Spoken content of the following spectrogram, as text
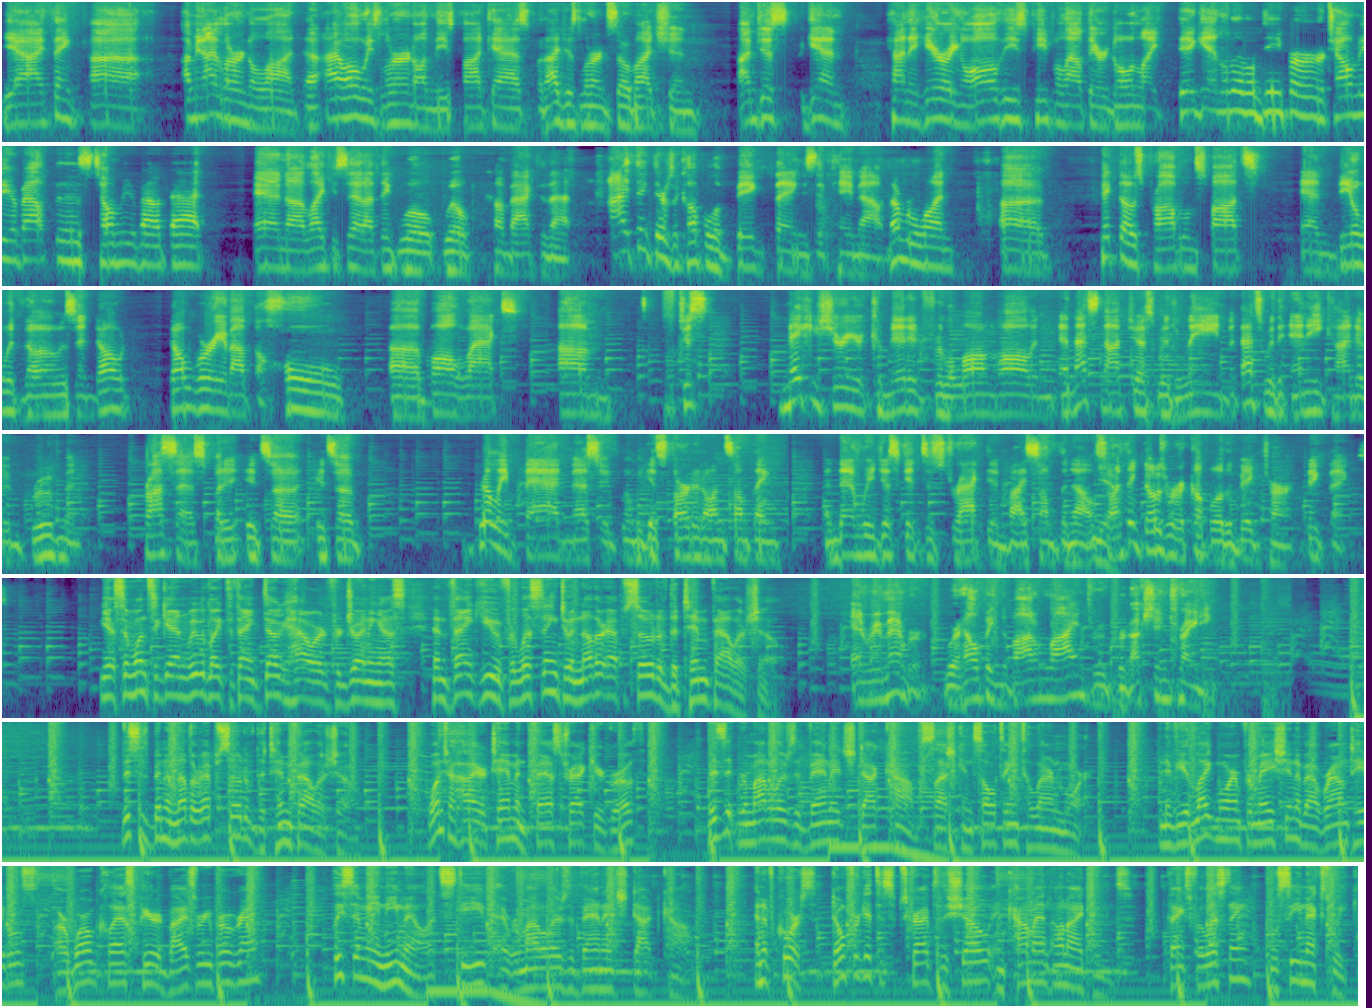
Yeah, I think, uh, I mean, I learned a lot. Uh, I always learn on these podcasts, but I just learned so much. And I'm just, again, kind of hearing all these people out there going like, dig in a little deeper, tell me about this, tell me about that and uh, like you said, I think we'll we'll come back to that. I think there's a couple of big things that came out. Number one, uh, pick those problem spots and deal with those, and don't don't worry about the whole uh, ball of wax. Um, just making sure you're committed for the long haul, and and that's not just with lean, but that's with any kind of improvement process. But it, it's a it's a really bad message when we get started on something and then we just get distracted by something else. Yeah. So I think those were a couple of the big turn, big things. Yes, and once again, we would like to thank Doug Howard for joining us, and thank you for listening to another episode of The Tim Faller Show. And remember, we're helping the bottom line through production training. This has been another episode of The Tim Faller Show. Want to hire Tim and fast track your growth? Visit remodelersadvantage.com slash consulting to learn more. And if you'd like more information about Roundtables, our world-class peer advisory program, please send me an email at steve at remodelersadvantage.com. And of course, don't forget to subscribe to the show and comment on iTunes. Thanks for listening. We'll see you next week.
